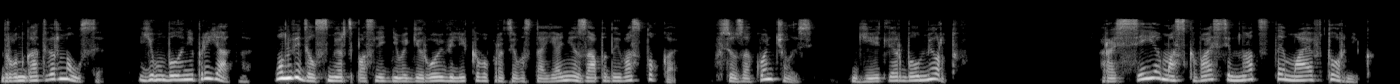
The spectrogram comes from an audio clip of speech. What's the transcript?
Дронга отвернулся. Ему было неприятно. Он видел смерть последнего героя великого противостояния Запада и Востока. Все закончилось, Гитлер был мертв. Россия, Москва, 17 мая, вторник.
